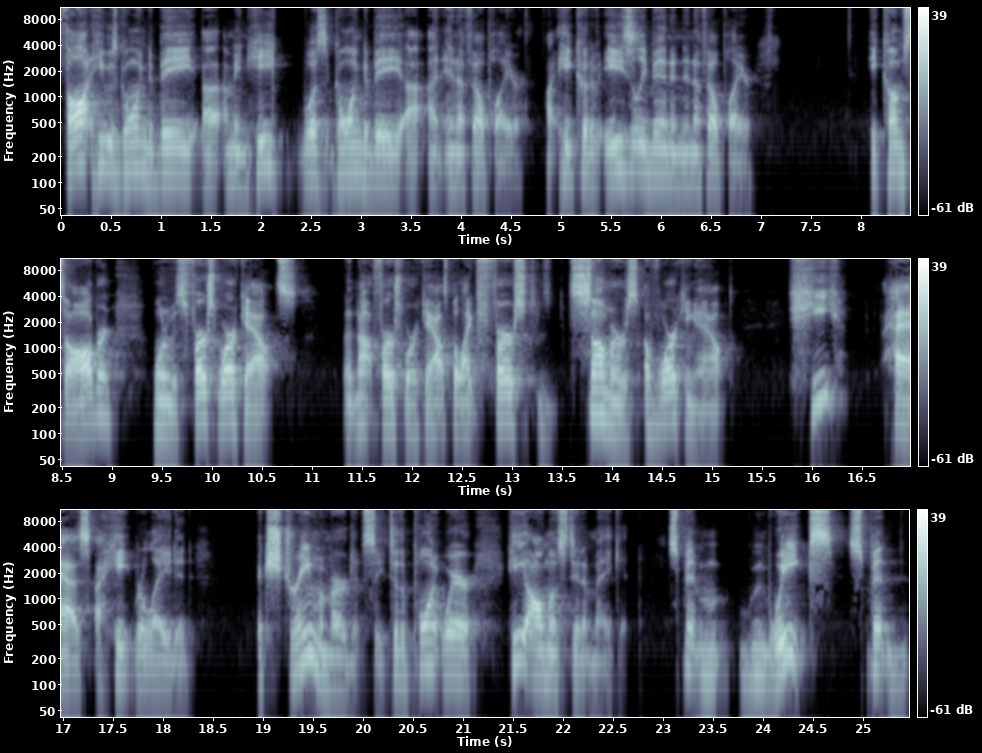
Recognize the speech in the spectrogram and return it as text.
thought he was going to be, uh, I mean, he was going to be uh, an NFL player. Like he could have easily been an NFL player. He comes to Auburn. One of his first workouts Uh, not first workouts, but like first summers of working out, he has a heat related extreme emergency to the point where he almost didn't make it. Spent weeks, spent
